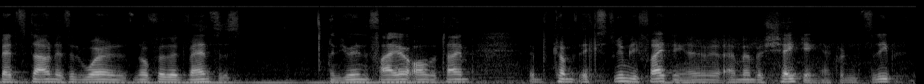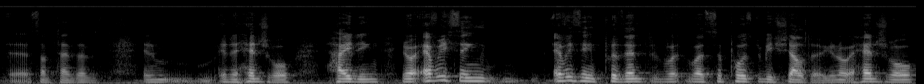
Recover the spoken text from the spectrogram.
beds down, as it were, and there's no further advances, and you're in fire all the time, it becomes extremely frightening. I, I remember shaking; I couldn't sleep. Uh, sometimes I was in in a hedgerow, hiding. You know, everything everything presented was supposed to be shelter. You know, a hedgerow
